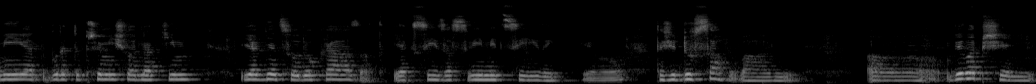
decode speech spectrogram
mít, budete přemýšlet nad tím, jak něco dokázat, jak si za svými cíly, jo. Takže dosahování, uh, vylepšení,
